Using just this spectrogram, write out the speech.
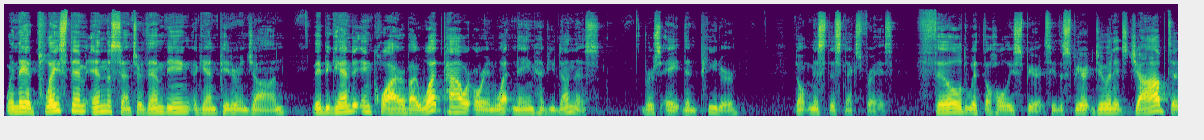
When they had placed them in the center, them being again Peter and John, they began to inquire, By what power or in what name have you done this? Verse 8 Then Peter, don't miss this next phrase, filled with the Holy Spirit. See the Spirit doing its job to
